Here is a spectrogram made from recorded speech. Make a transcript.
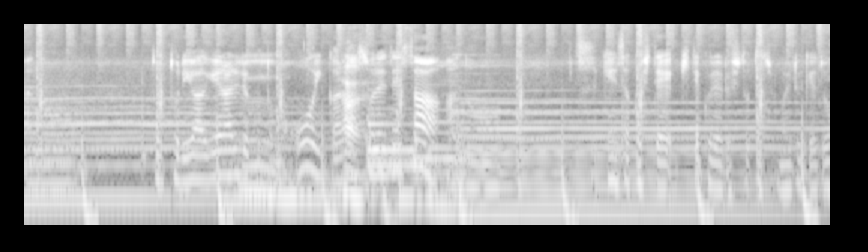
あのと取り上げられることも多いから、うんはい。それでさあの検索して来てくれる人たちもいるけど、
